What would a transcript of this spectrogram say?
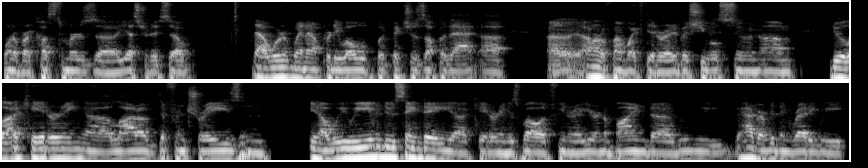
one of our customers yesterday. So that went out pretty well. We'll put pictures up of that. I don't know if my wife did already, but she will soon. Um, do a lot of catering, a lot of different trays and you know, we, we even do same day uh, catering as well. If you know you're in a bind, uh, we, we have everything ready. We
